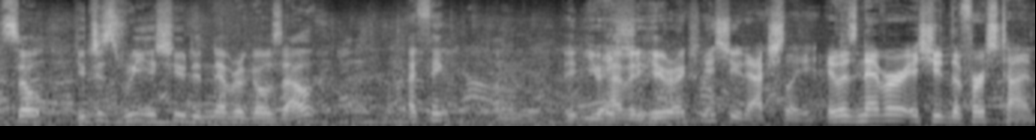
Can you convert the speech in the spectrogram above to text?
so you just reissued "It Never Goes Out." I think um, you have it here actually. Issued actually. It was never issued the first time.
